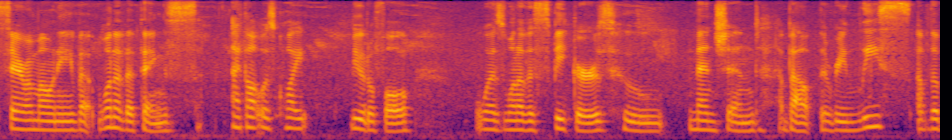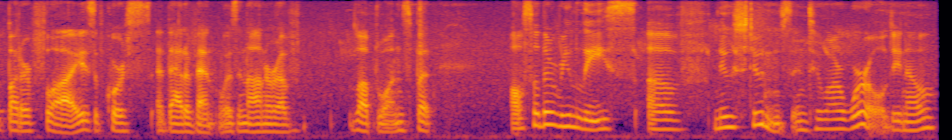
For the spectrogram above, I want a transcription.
ceremony, but one of the things I thought was quite beautiful was one of the speakers who mentioned about the release of the butterflies. Of course, at that event was in honor of loved ones, but also the release of new students into our world, you know,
